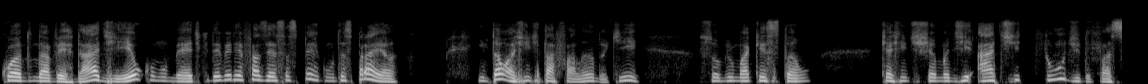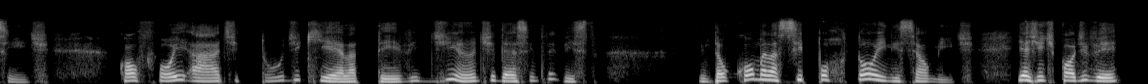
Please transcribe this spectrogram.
quando na verdade eu, como médico, deveria fazer essas perguntas para ela. Então a gente está falando aqui sobre uma questão que a gente chama de atitude do paciente. Qual foi a atitude que ela teve diante dessa entrevista? Então, como ela se portou inicialmente. E a gente pode ver,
